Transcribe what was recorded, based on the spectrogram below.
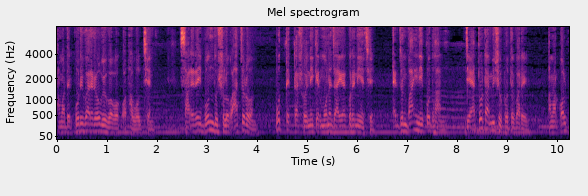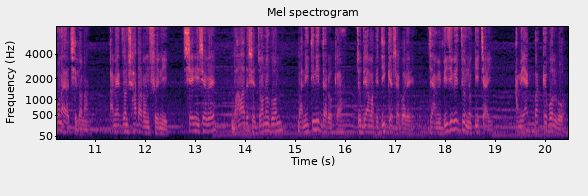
আমাদের পরিবারের অভিভাবক কথা বলছেন। স্যারের এই বন্ধু সুলভ আচরণ প্রত্যেকটা সৈনিকের মনে জায়গা করে নিয়েছে। একজন বাহিনী প্রধান যে এতটা মিশুক হতে পারে, আমার কল্পনায় ছিল না। আমি একজন সাধারণ সৈনিক, সে হিসেবে বাংলাদেশের জনগণ বা নীতি নির্ধারকরা যদি আমাকে জিজ্ঞাসা করে যে আমি বিজিবির জন্য কি চাই, আমি এক বাক্যে বলব,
